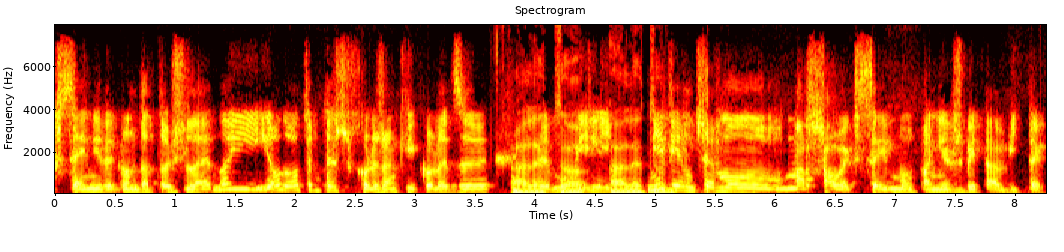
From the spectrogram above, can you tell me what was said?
w Sejmie wygląda to źle, no i o, o tym też koleżanki i koledzy ale to, mówili. Ale to... Nie wiem czemu marszałek Sejmu, pani Elżbieta Witek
